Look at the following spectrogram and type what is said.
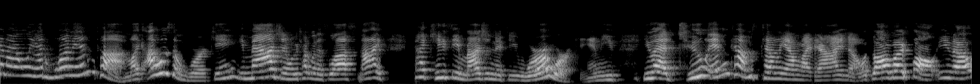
and I only had one income. Like I wasn't working. Imagine we were talking about this last night. God, Casey, imagine if you were working and you you had two incomes coming. I'm like, I know it's all my fault, you know.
